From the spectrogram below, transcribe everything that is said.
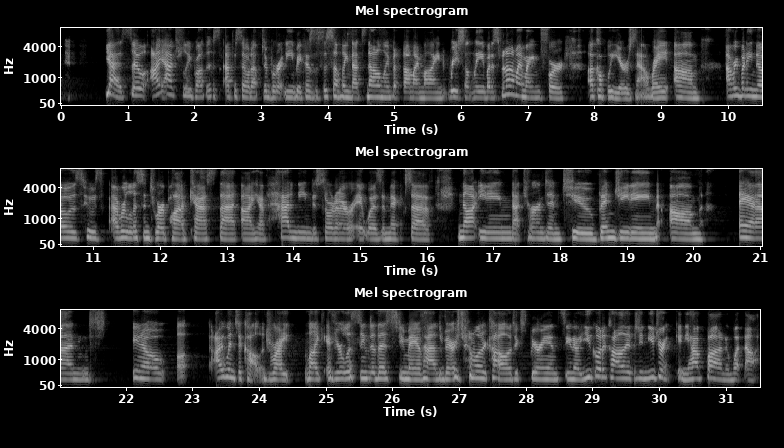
Yeah, so I actually brought this episode up to Brittany because this is something that's not only been on my mind recently, but it's been on my mind for a couple years now, right? Um, everybody knows who's ever listened to our podcast that I have had an eating disorder. It was a mix of not eating that turned into binge eating. Um, and, you know, uh, I went to college, right? Like, if you're listening to this, you may have had a very similar college experience. You know, you go to college and you drink and you have fun and whatnot.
